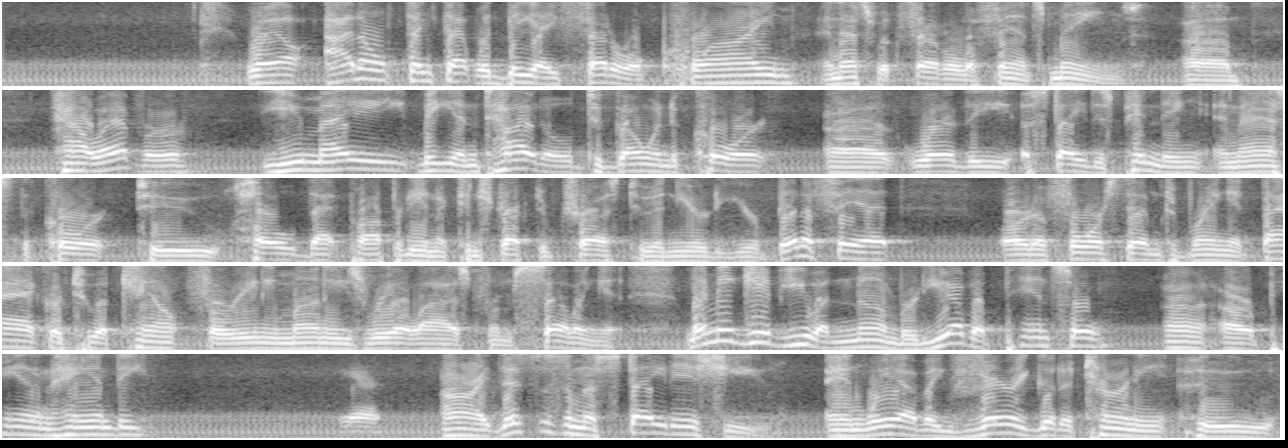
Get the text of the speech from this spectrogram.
Well, I don't think that would be a federal crime, and that's what federal offense means. Uh, however, you may be entitled to go into court uh, where the estate is pending and ask the court to hold that property in a constructive trust to inure to your benefit or to force them to bring it back or to account for any monies realized from selling it. Let me give you a number. Do you have a pencil uh, or a pen handy? Yes. All right, this is an estate issue, and we have a very good attorney who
